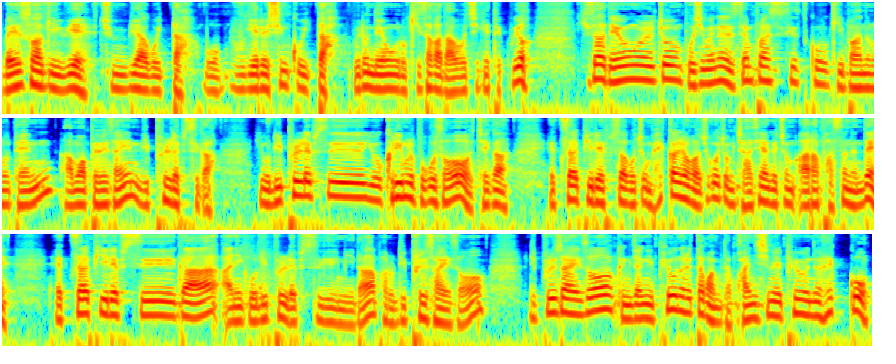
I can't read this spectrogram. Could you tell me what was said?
매수하기 위해 준비하고 있다. 뭐 무게를 싣고 있다. 뭐 이런 내용으로 기사가 나오지게 됐고요. 기사 내용을 좀 보시면은 샌프란시스코 기반으로 된 암호화폐 회사인 리플랩스가 요 리플랩스 요 그림을 보고서 제가 XRP 랩스하고 좀 헷갈려가지고 좀 자세하게 좀 알아봤었는데 XRP 랩스가 아니고 리플랩스입니다. 바로 리플사에서 리플사에서 굉장히 표현을 했다고 합니다. 관심의 표현을 했고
